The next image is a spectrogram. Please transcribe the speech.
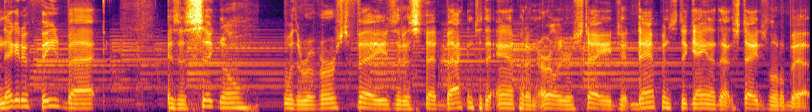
Negative feedback is a signal with a reversed phase that is fed back into the amp at an earlier stage. It dampens the gain at that stage a little bit.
